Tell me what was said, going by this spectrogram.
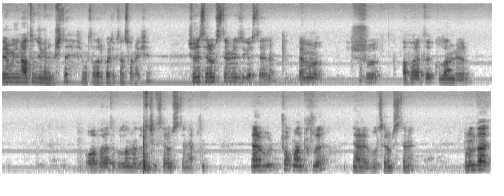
Benim bugün 6. günüm işte. Yumurtaları koyduktan sonraki. Şöyle serum sisteminizi gösterelim. Ben bunu şu aparatı kullanmıyorum. O aparatı kullanmadığım için serum sistemi yaptım. Yani bu çok mantıklı. Yani bu serum sistemi. Bunun da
